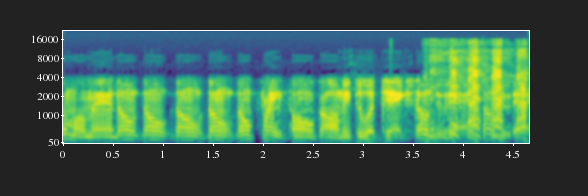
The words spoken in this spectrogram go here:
come on, man, don't, don't, don't, don't, don't prank phone call me through a text. Don't do that. Don't do that.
